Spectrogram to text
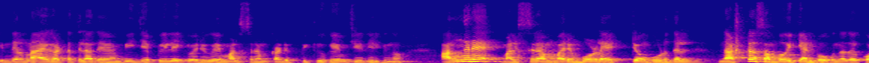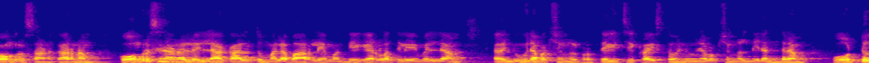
ഈ നിർണായക ഘട്ടത്തിൽ അദ്ദേഹം ബി ജെ പിയിലേക്ക് വരികയും മത്സരം കടുപ്പിക്കുകയും ചെയ്തിരിക്കുന്നു. അങ്ങനെ മത്സരം വരുമ്പോൾ ഏറ്റവും കൂടുതൽ നഷ്ടം സംഭവിക്കാൻ പോകുന്നത് കോൺഗ്രസ് ആണ് കാരണം കോൺഗ്രസിനാണല്ലോ എല്ലാ കാലത്തും മലബാറിലെയും മധ്യ കേരളത്തിലെയും എല്ലാം ന്യൂനപക്ഷങ്ങൾ പ്രത്യേകിച്ച് ക്രൈസ്തവ ന്യൂനപക്ഷങ്ങൾ നിരന്തരം വോട്ട്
